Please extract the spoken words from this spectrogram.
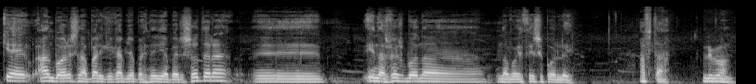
και αν μπορέσει να πάρει και κάποια παιχνίδια περισσότερα, ε, είναι ένας παίχτη που μπορεί να, να βοηθήσει πολύ. Αυτά. Λοιπόν,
